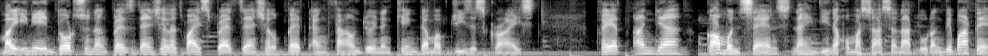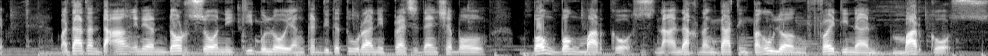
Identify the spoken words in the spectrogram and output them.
may iniendorso ng presidential at vice presidential bet ang founder ng Kingdom of Jesus Christ, kaya't anya common sense na hindi na kumasa sa naturang debate. Matatandaang iniendorso ni Kibuloy ang kandidatura ni Presidential Bongbong Marcos na anak ng dating Pangulong Ferdinand Marcos.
